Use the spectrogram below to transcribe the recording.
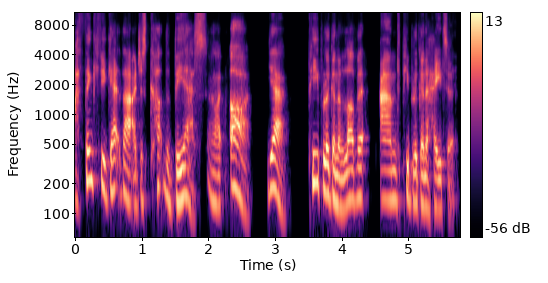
I think if you get that, I just cut the BS. I'm like, oh, yeah, people are going to love it and people are going to hate it.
